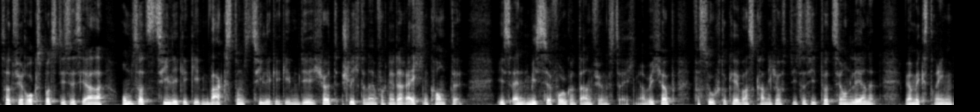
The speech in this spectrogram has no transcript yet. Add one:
Es hat für Rockspots dieses Jahr Umsatzziele gegeben, Wachstumsziele gegeben, die ich heute schlicht und einfach nicht erreichen konnte. Ist ein Misserfolg unter Anführungszeichen. Aber ich habe versucht, okay, was kann ich aus dieser Situation lernen? Wir haben extrem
